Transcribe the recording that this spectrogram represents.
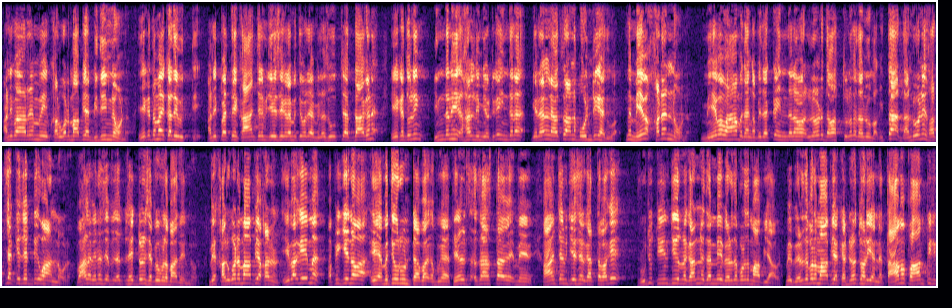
අනිවාර්යයෙන් මේ කඩුකඩ මාපියා බිඳින්න ඕන. ඒක තමයි කළ යුත්තේ. අනිත් පැත්තෙන් කාංචන විජේසේකර මැතිවරයා මිල සූත්‍රයක් දාගෙන ඒක තුලින් ඉන්ධන හල් නිමිය ටික ඉන්ධන ගෙනල්ලා නැවත අන්න පොලින් ටික හැදුවා. ඉතින් මේවා කඩන්න ඕන. මේවා වහාම දැන් අපි දැක්ක ඉන්ධන වලට දවස් 3ක දඬුවමක්. ඉතින් දඬුවනේ සතියක් ඒ සෙට් ටික වහන්න ඕන. වහලා වෙන සෙට් වලින් සැපෙම ලබා දෙන්න ඕන. මේ කඩුකඩ මාපියා කරන්න. ඒ වගේම අපි කියනවා ඒ ඇමතිවරුන්ට තෙල් සංස්ථාවේ මේ කාංචන විජේසේකර ගත්තා වගේ රුජු තීන් තීරණ ගන්න දැන් මේ වෙරදපොළ මාපියාවට. මේ වෙරදපොළ මාපියා කැඩුණත් හරියන්නේ නැහැ. තාම පාම් පිටි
